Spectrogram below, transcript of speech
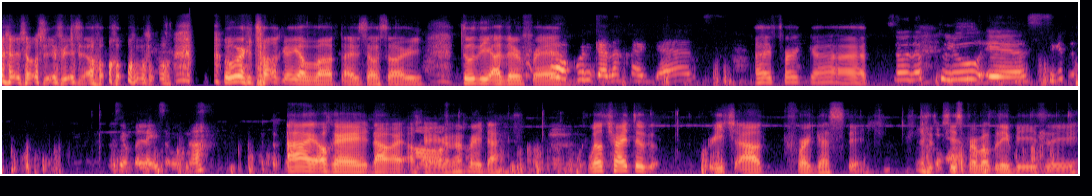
I don't even know who we're talking about. I'm so sorry. To the other friend. Hapon ka nakaguess. I forgot. So, the clue is, sige, ito siya balay sa una. Ay, okay. Now I okay, Oh. remember that. We'll try to reach out for guesting. She's probably busy.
